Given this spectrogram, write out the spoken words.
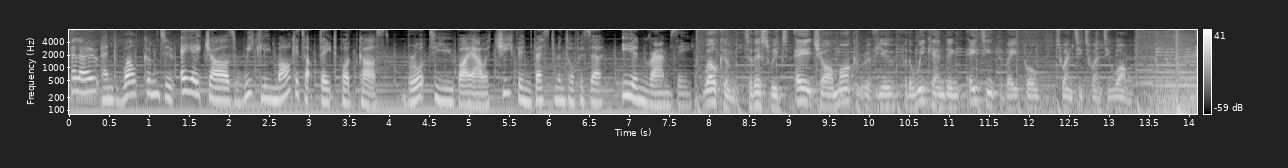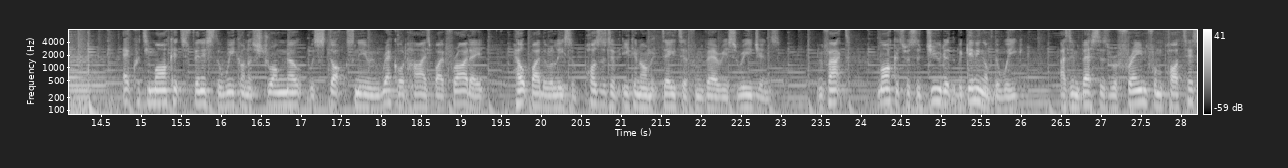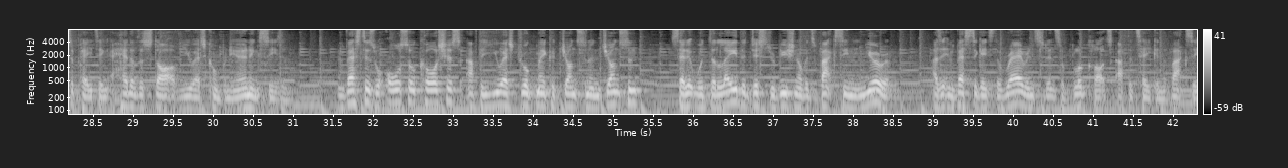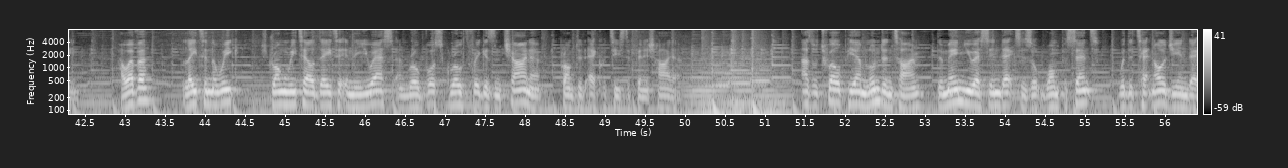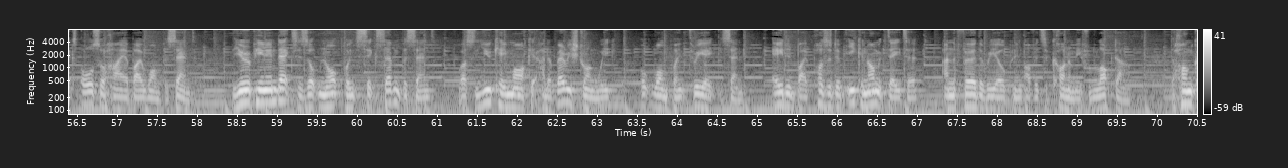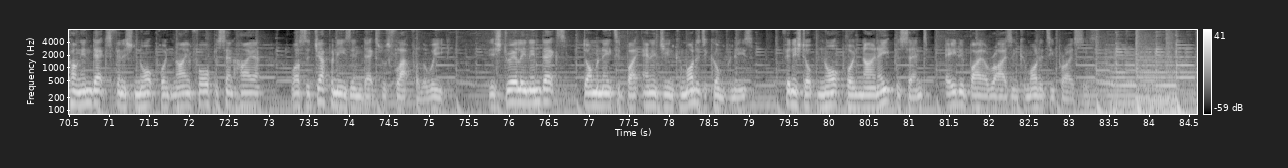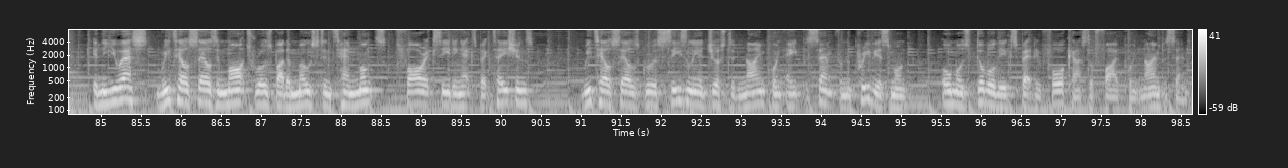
Hello, and welcome to AHR's weekly market update podcast, brought to you by our Chief Investment Officer, Ian Ramsey. Welcome to this week's AHR market review for the week ending 18th of April 2021. Equity markets finished the week on a strong note with stocks nearing record highs by Friday, helped by the release of positive economic data from various regions. In fact, markets were subdued at the beginning of the week as investors refrained from participating ahead of the start of US company earnings season. Investors were also cautious after US drug maker Johnson & Johnson said it would delay the distribution of its vaccine in Europe as it investigates the rare incidence of blood clots after taking the vaccine. However, late in the week, strong retail data in the US and robust growth figures in China prompted equities to finish higher. As of 12 pm London time, the main US index is up 1%, with the technology index also higher by 1%. The European index is up 0.67%, whilst the UK market had a very strong week, up 1.38%, aided by positive economic data and the further reopening of its economy from lockdown. The Hong Kong index finished 0.94% higher, whilst the Japanese index was flat for the week. The Australian index, dominated by energy and commodity companies, finished up 0.98%, aided by a rise in commodity prices. In the US, retail sales in March rose by the most in 10 months, far exceeding expectations. Retail sales grew a seasonally adjusted 9.8% from the previous month, almost double the expected forecast of 5.9%.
